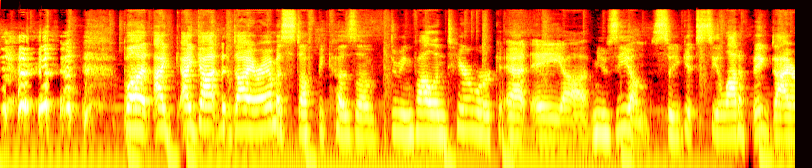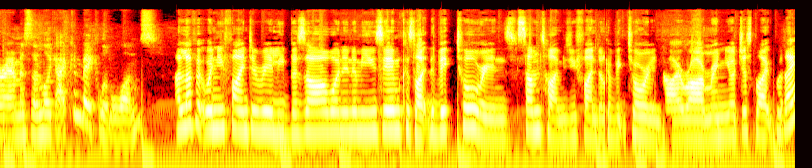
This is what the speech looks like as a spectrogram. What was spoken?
but I, I got the diorama stuff because of doing volunteer work at a uh, museum. So you get to see a lot of big dioramas. I'm like, I can make little ones. I love it when you find a really bizarre one in a museum because, like the Victorians, sometimes you find like a Victorian diorama and you're just like, were they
